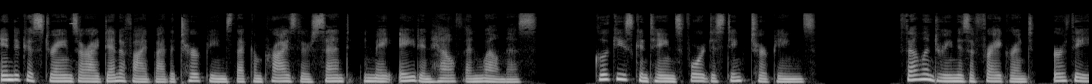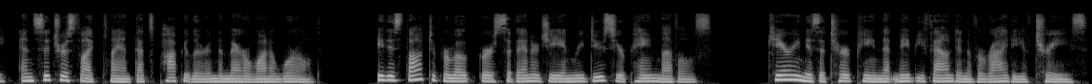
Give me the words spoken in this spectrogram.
Indica strains are identified by the terpenes that comprise their scent and may aid in health and wellness. Glookies contains four distinct terpenes. Phellandrene is a fragrant, earthy, and citrus like plant that's popular in the marijuana world. It is thought to promote bursts of energy and reduce your pain levels. Carene is a terpene that may be found in a variety of trees.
